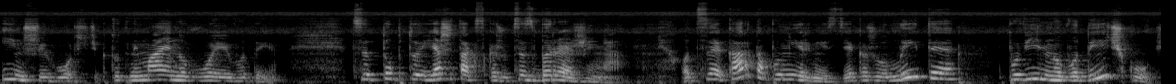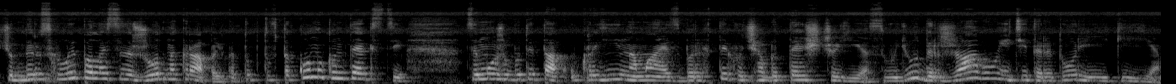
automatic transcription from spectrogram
інший горщик. Тут немає нової води. Це, тобто, я ж так скажу, це збереження. Оце карта помірність. Я кажу, лийте повільно водичку, щоб не розхлипалася жодна крапелька. Тобто, в такому контексті це може бути так: Україна має зберегти хоча б те, що є, свою державу і ті території, які є.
